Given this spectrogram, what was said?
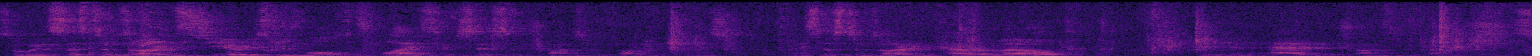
So when systems are in series, we multiply successive transfer functions. When systems are in parallel, we can add the transfer functions.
